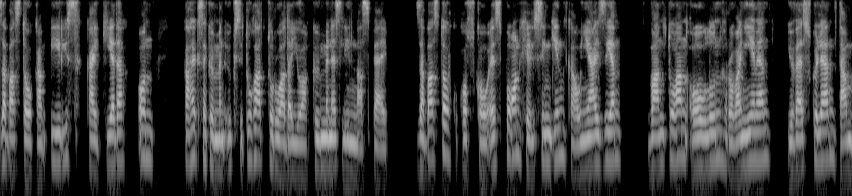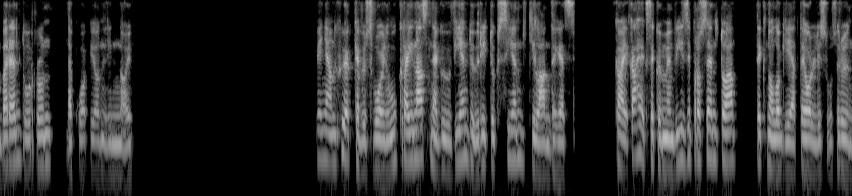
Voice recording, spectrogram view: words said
Zabastoukan piiris kaikkieda on 81 000 ruodajua kymmenes linnaspäi. Zabastovku koskoo Espoon, Helsingin, Kauniaisien, Vantuan, Oulun, Rovaniemen, Jyväskylän, Tampereen, Turun ja Kuopion linnoi. Venäjän hyökkäysvoin Ukrainas näkyy vientiyrityksien tilanteessa. Kai 85 prosenttia teknologiateollisuusryn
